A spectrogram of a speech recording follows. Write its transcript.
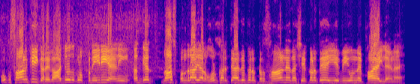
ਉਹ ਕਿਸਾਨ ਕੀ ਕਰੇਗਾ? ਅੱਜ ਉਹਦੇ ਕੋਲ ਪਨੀਰੀ ਹੈ ਨਹੀਂ। ਅੱਗੇ 10-15000 ਹੋਰ ਖਰਚਾ ਹੈ ਤੇ ਫਿਰ ਕਿਸਾਨ ਨੇ ਤਾਂ ਛੇਕੜ ਤੇ ਹੀ ਹੈ ਵੀ ਉਹਨੇ ਫਾਇਆ ਹੀ ਲੈਣਾ ਹੈ।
